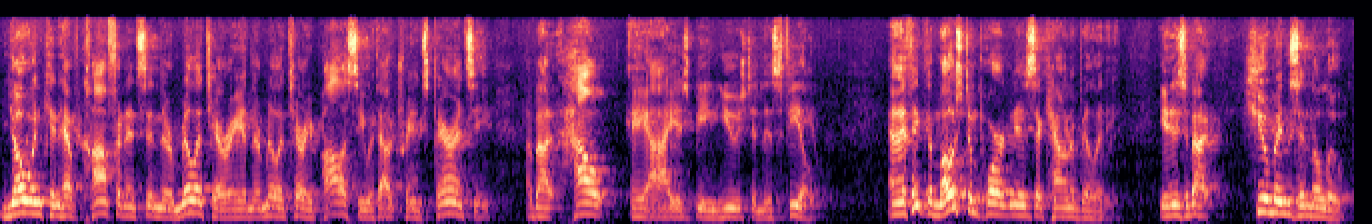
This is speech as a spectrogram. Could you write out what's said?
No one can have confidence in their military and their military policy without transparency about how AI is being used in this field. And I think the most important is accountability. It is about humans in the loop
